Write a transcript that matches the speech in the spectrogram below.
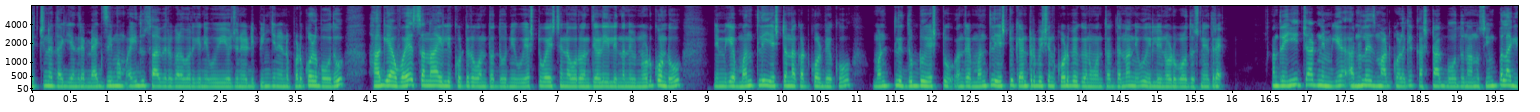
ಹೆಚ್ಚಿನದಾಗಿ ಅಂದರೆ ಮ್ಯಾಕ್ಸಿಮಮ್ ಐದು ಸಾವಿರಗಳವರೆಗೆ ನೀವು ಈ ಯೋಜನೆಯಡಿ ಪಿಂಚಣಿಯನ್ನು ಪಡ್ಕೊಳ್ಬೋದು. ಹಾಗೆ ಆ ವಯಸ್ಸನ್ನು ಇಲ್ಲಿ ಕೊಟ್ಟಿರುವಂಥದ್ದು ನೀವು ಎಷ್ಟು ವಯಸ್ಸಿನವರು ಅಂತೇಳಿ ಇಲ್ಲಿಂದ ನೀವು ನೋಡಿಕೊಂಡು ನಿಮಗೆ ಮಂತ್ಲಿ ಎಷ್ಟನ್ನು ಕಟ್ಕೊಳ್ಬೇಕು ಮಂತ್ಲಿ ದುಡ್ಡು ಎಷ್ಟು, ಅಂದರೆ ಮಂತ್ಲಿ ಎಷ್ಟು ಕಾಂಟ್ರಿಬ್ಯೂಷನ್ ಕೊಡಬೇಕು ಅನ್ನುವಂಥದ್ದನ್ನು ನೀವು ಇಲ್ಲಿ ನೋಡ್ಬೋದು ಸ್ನೇಹಿತರೆ. ಅಂದರೆ ಈ ಚಾರ್ಟ್ ನಿಮಗೆ ಅನಲೈಸ್ ಮಾಡ್ಕೊಳ್ಳೋಕ್ಕೆ ಕಷ್ಟ ಆಗ್ಬೋದು. ನಾನು ಸಿಂಪಲ್ ಆಗಿ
